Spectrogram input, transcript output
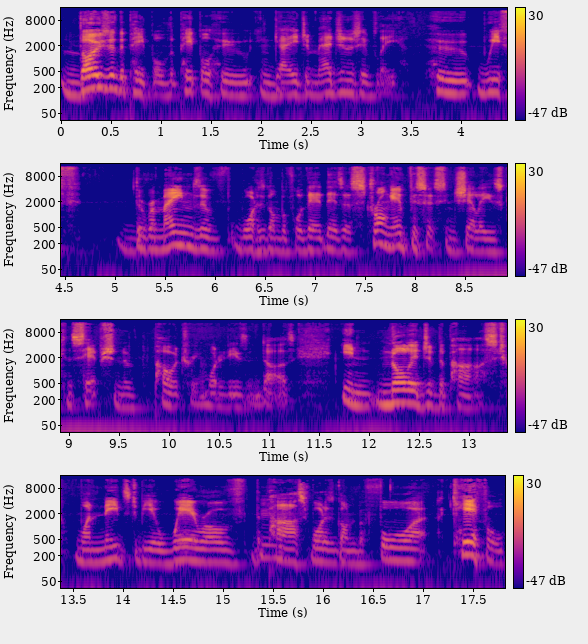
those are the people, the people who engage imaginatively, who with the remains of what has gone before. There, there's a strong emphasis in Shelley's conception of poetry and what it is and does in knowledge of the past. One needs to be aware of the mm. past, what has gone before, a careful,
